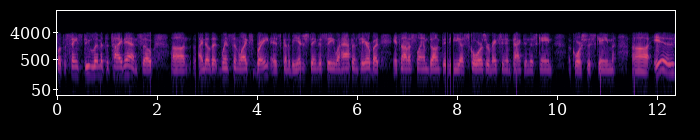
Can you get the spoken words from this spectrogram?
but the Saints do limit the tight end. So uh, I know that Winston likes Brate. It's going to be interesting to see what happens here, but it's not a slam dunk that he uh, scores or makes an impact in this game. Of course, this game uh, is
